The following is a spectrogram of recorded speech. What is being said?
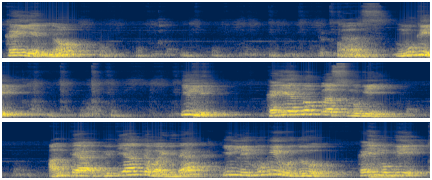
ಕೈಯನ್ನು ಮುಗಿ. ಕೈಯನ್ನು ಪ್ಲಸ್ ಮುಗಿ. ಅಂತ್ಯ, ದ್ವಿತೀಯಾಂತ್ಯವಾಗಿದೆ. ಇಲ್ಲಿ ಮುಗಿಯುವುದು ಕೈ ಮುಗಿ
